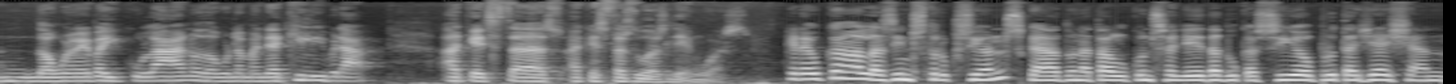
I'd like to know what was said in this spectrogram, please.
d'alguna manera vehicular o d'alguna manera equilibrar aquestes, aquestes dues llengües. Creu que les instruccions que ha donat el conseller d'Educació protegeixen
